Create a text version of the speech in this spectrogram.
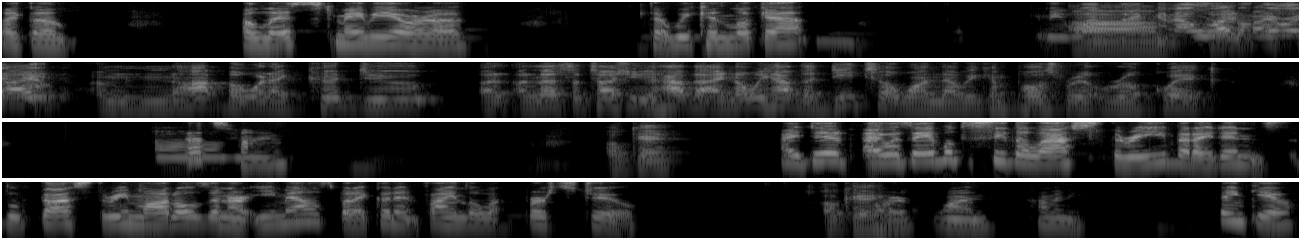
Like a a list maybe or a that we can look at? Give me one um, second. I'll side work by on side, right I'm not, but what I could do, uh, unless Natasha, you have that. I know we have the detail one that we can post real, real quick. That's Um, fine. Okay. I did. I was able to see the last three, but I didn't the last three models in our emails, but I couldn't find the first two Okay. or one. How many? Thank you.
